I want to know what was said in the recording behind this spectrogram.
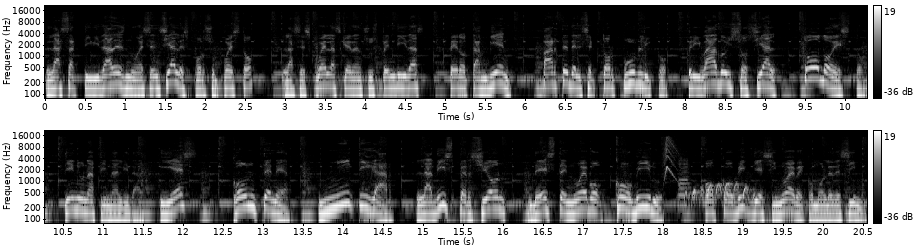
las actividades no esenciales, por supuesto, las escuelas quedan suspendidas, pero también parte del sector público, privado y social. Todo esto tiene una finalidad y es contener, mitigar la dispersión de este nuevo covirus o COVID-19, como le decimos.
